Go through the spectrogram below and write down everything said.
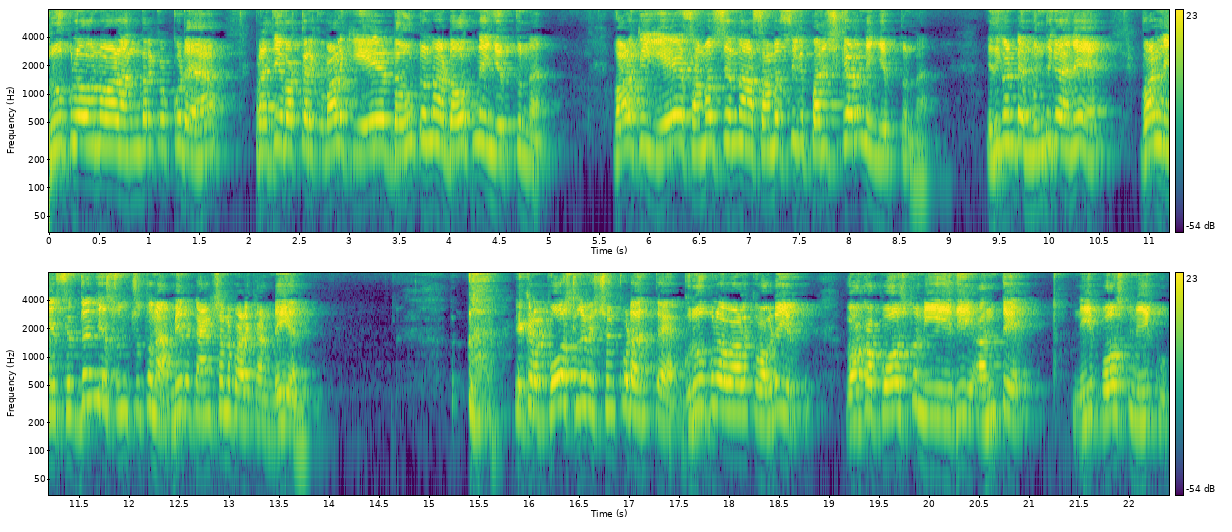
గ్రూప్లో ఉన్న వాళ్ళందరికీ కూడా ప్రతి ఒక్కరికి వాళ్ళకి ఏ డౌట్ ఉన్నా ఆ డౌట్ నేను చెప్తున్నా. వాళ్ళకి ఏ సమస్య ఉన్నా ఆ సమస్యకి పరిష్కారం నేను చెప్తున్నా. ఎందుకంటే ముందుగానే వాళ్ళని సిద్ధం చేసి ఉంచుతున్నా మీరు టెన్షన్ పడకండి అని. ఇక్కడ పోస్టుల విషయం కూడా అంతే. గ్రూపులో వాళ్ళకి ఒకటే చెప్పు ఒక పోస్ట్ నీది అంతే. నీ పోస్ట్ నీకు.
